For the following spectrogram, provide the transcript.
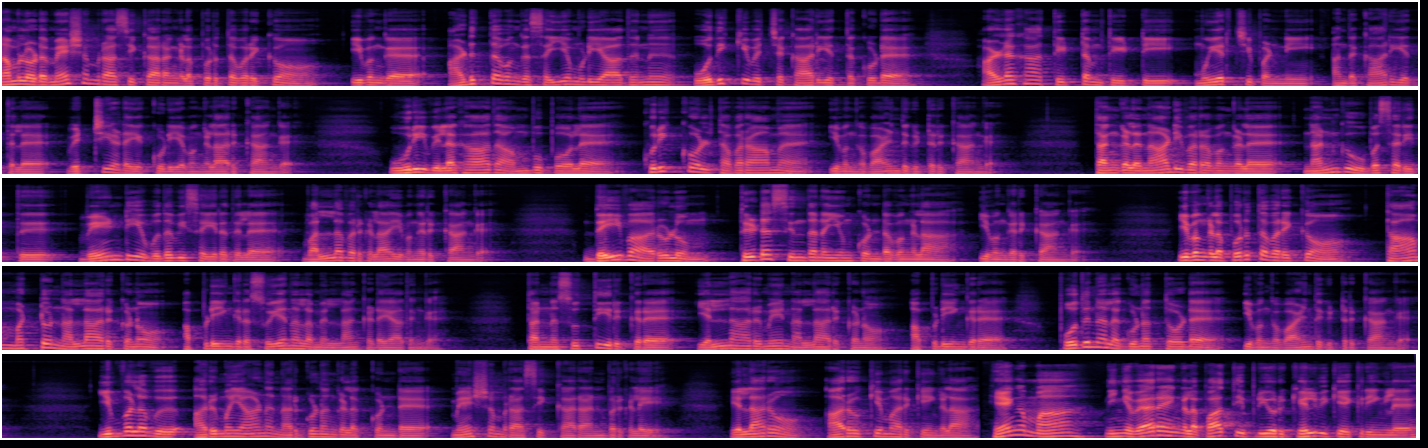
நம்மளோட மேஷம் ராசிக்காரங்களை பொறுத்த வரைக்கும் இவங்க அடுத்தவங்க செய்ய முடியாதுன்னு ஒதுக்கி வச்ச காரியத்தை கூட அழகாக திட்டம் தீட்டி முயற்சி பண்ணி அந்த காரியத்தில் வெற்றி அடையக்கூடியவங்களாக இருக்காங்க. உரி விலகாத அம்பு போல குறிக்கோள் தவறாமல் இவங்க வாழ்ந்துக்கிட்டு இருக்காங்க. தங்களை நாடி வரவங்களை நன்கு உபசரித்து வேண்டிய உதவி செய்கிறதுல வல்லவர்களாக இவங்க இருக்காங்க. தெய்வ அருளும் திட சிந்தனையும் கொண்டவங்களா இவங்க இருக்காங்க. இவங்களை பொறுத்த வரைக்கும் தாம் மட்டும் நல்லா இருக்கணும் அப்படிங்கிற சுயநலம் எல்லாம் கிடையாதுங்க. தன்னை சுற்றி இருக்கிற எல்லாருமே நல்லா இருக்கணும் அப்படிங்கிற பொதுநல குணத்தோட இவங்க வாழ்ந்துக்கிட்டு இருக்காங்க. இவ்வளவு அருமையான நற்குணங்களை கொண்ட மேஷம் ராசிக்கார அன்பர்களே எல்லாரும் ஆரோக்கியமாக இருக்கீங்களா? ஏங்கம்மா நீங்கள் வேற எங்களை பார்த்து இப்படி ஒரு கேள்வி கேட்குறீங்களே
